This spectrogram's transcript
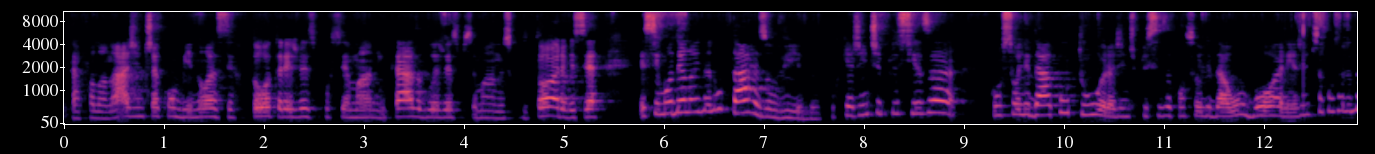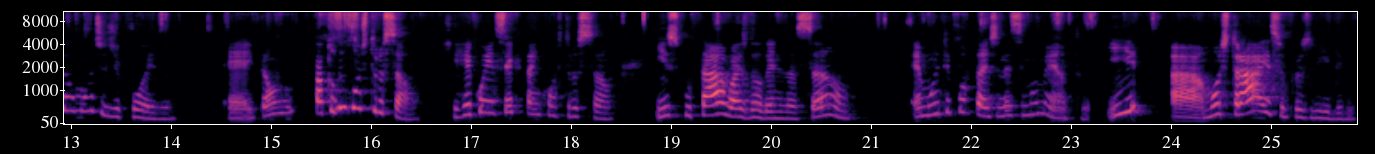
que está falando, ah, a gente já combinou, acertou três vezes por semana em casa, duas vezes por semana no escritório, esse modelo ainda não está resolvido, porque a gente precisa consolidar a cultura, a gente precisa consolidar o onboarding, a gente precisa consolidar um monte de coisa. É, então, está tudo em construção. E reconhecer que está em construção e escutar a voz da organização é muito importante nesse momento. E ah, mostrar isso para os líderes,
